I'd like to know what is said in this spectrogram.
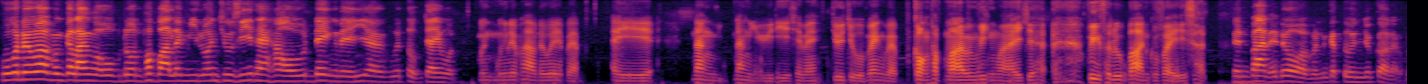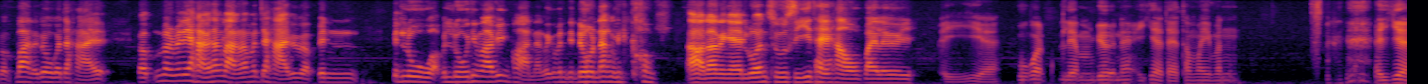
กูก็นึกว่ามึงกำลังแบบโดนพระบารมีล้วนชูสีไทยเฮาเด้งเลยเฮียกูตกใจหมด มึงมึงนึกภาพด้วยเวยแบบไอ้นั่งนั่งอยู่ดีๆใช่ไหมจู่ๆแม่งแบบกองทัพมามึงวิ่งมาไอ้เหี้ยวิ่งทะลุบ้านกูไปไอ้สัตว์เป็นบ้านไอดอลอะเหมือนการ์ตูนยุคก่อนอะแบบบ้านไอดอลก็จะหายแบบมันไม่ได้หายไปทั้งหลังนะมันจะหายไปแบบเป็นเป็นรูอะเป็นรูที่มาวิ่งผ่านนะแล้วก็เป็นไอดอลนั่งเล่นคอม อ้าวนั่นยังไงล้วนซูสีไทยเฮาไปเลย ไอ้เหี้ยกูก็เลียมเยอะนะไอ้เหี้ยแต่ทำไมมัน ไอ้เหี้ย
